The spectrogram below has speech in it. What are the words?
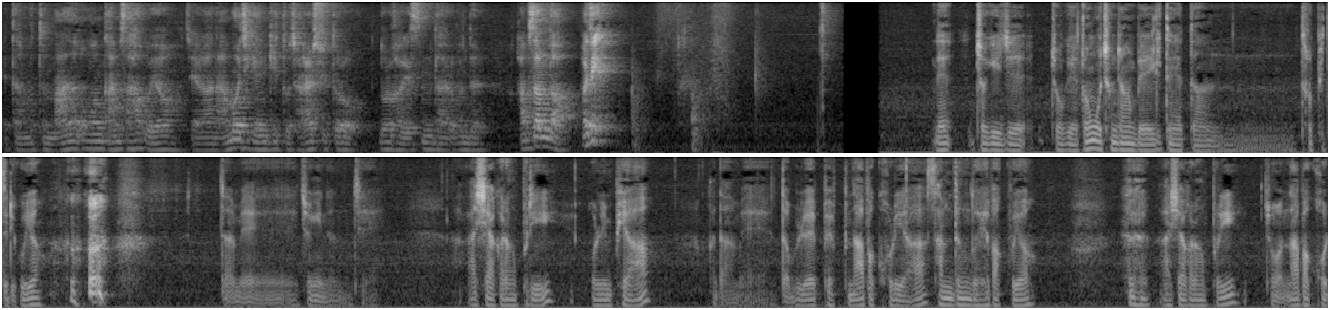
일단 아무튼 많은 응원 감사하고요. 제가 나머지 경기 또 잘할 수 있도록 노력하겠습니다. 여러분들 감사합니다. 화이팅! 네, 저기 이제 저게 동구청장배 1등 했던 트로피들이고요. 그다음에 저기는 이제 아시아 그랑프리 올림피아 그다음에 WFF 나바 코리아 3등도 해봤고요. 아시아 그랑프리 저 나바 코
